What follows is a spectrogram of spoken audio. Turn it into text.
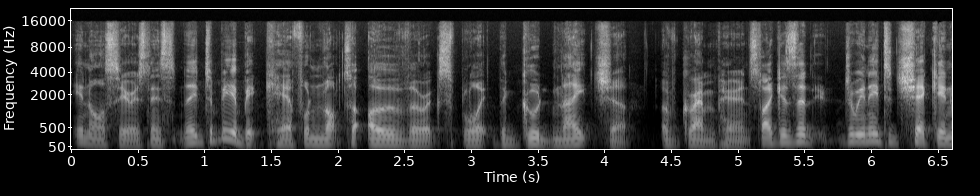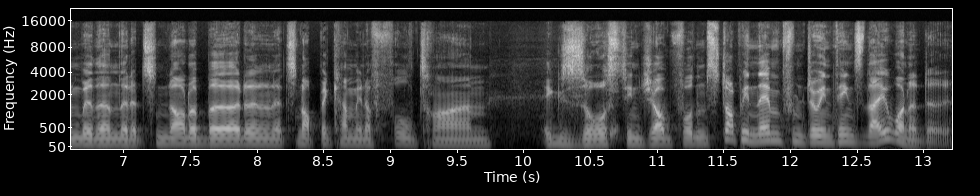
in all seriousness, need to be a bit careful not to over exploit the good nature of grandparents? Like, is it, do we need to check in with them that it's not a burden and it's not becoming a full time, exhausting job for them, stopping them from doing things they want to do?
